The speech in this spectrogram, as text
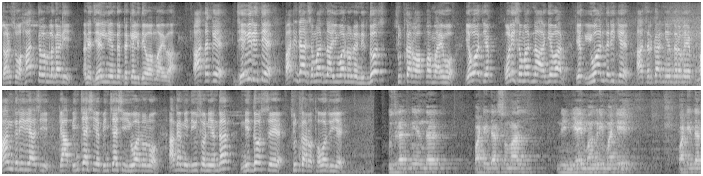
ત્રણસો હાથ કલમ લગાડી અને જેલની અંદર ધકેલી દેવામાં આવ્યા. આ તકે જેવી રીતે પાટીદાર સમાજના યુવાનોને નિર્દોષ છુટકારો આપવામાં આવ્યો, એવો જ એક કોળી સમાજના આગેવાન, એક યુવાન તરીકે આ સરકારની અંદર અમે એક માંગ કરી રહ્યા છીએ કે આ પંચ્યાસીએ પંચ્યાસી યુવાનોનો આગામી દિવસોની અંદર નિર્દોષ છે, છુટકારો થવો જોઈએ. ગુજરાતની અંદર પાટીદાર સમાજની ન્યાય માંગણી માટે પાટીદાર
